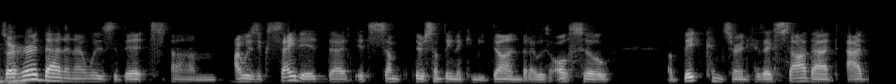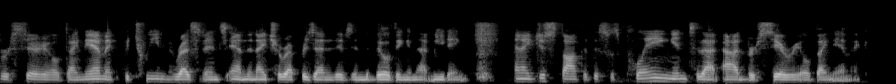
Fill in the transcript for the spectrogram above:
So I mm-hmm. heard that and I was a bit, um, I was excited that it's some, there's something that can be done, but I was also a bit concerned because I saw that adversarial dynamic between the residents and the NYCHA representatives in the building in that meeting. And I just thought that this was playing into that adversarial dynamic.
